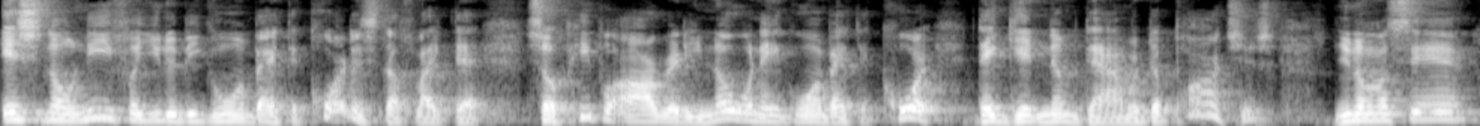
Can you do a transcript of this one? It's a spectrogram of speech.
it's no need for you to be going back to court and stuff like that. So people already know when they're going back to court, they're getting them downward departures. You know what I'm saying?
